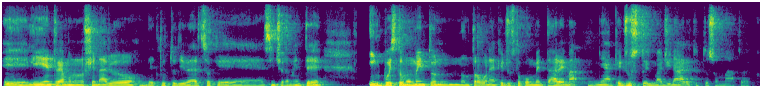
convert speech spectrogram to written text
e lì entriamo in uno scenario del tutto diverso che sinceramente in questo momento non trovo neanche giusto commentare, ma neanche giusto immaginare tutto sommato. Ecco.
